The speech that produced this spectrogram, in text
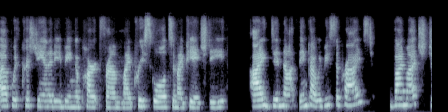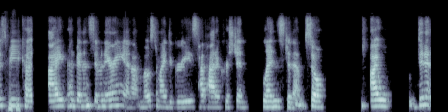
up with Christianity being apart from my preschool to my PhD, I did not think I would be surprised by much just because I had been in seminary and uh, most of my degrees have had a Christian lens to them. So I didn't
